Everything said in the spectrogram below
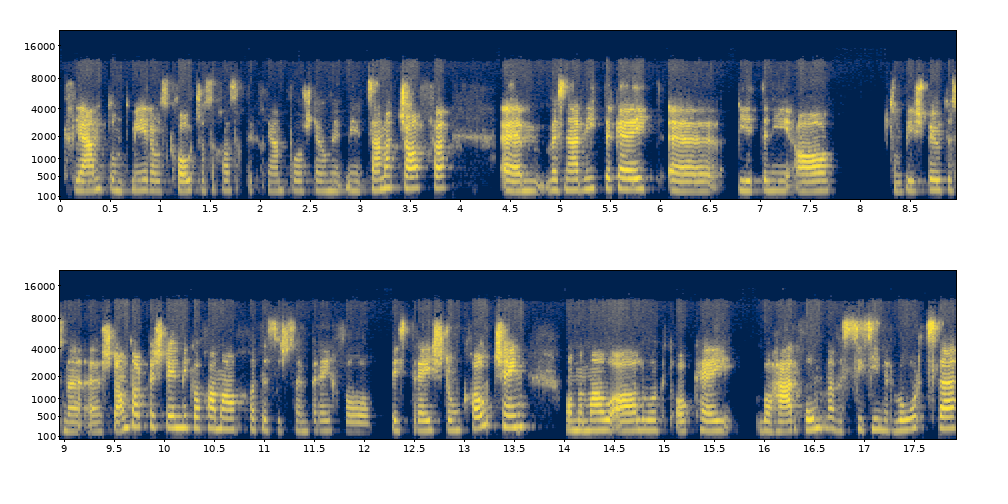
Klient und mir als Coach, also kann sich der Klient vorstellen, mit mir zusammen zu arbeiten. Ähm, Wenn es dann weitergeht, äh, biete ich an, zum Beispiel, dass man eine Standortbestimmung auch machen kann. Das ist so im Bereich von bis drei Stunden Coaching, wo man mal anschaut, okay, woher kommt man, was sind seine Wurzeln,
